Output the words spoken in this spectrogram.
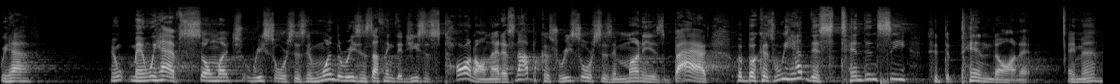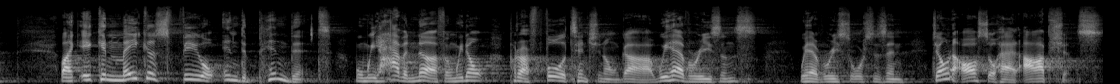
we have? Man, we have so much resources, and one of the reasons I think that Jesus taught on that is not because resources and money is bad, but because we have this tendency to depend on it. Amen? Like it can make us feel independent when we have enough and we don't put our full attention on God. We have reasons, we have resources, and Jonah also had options.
